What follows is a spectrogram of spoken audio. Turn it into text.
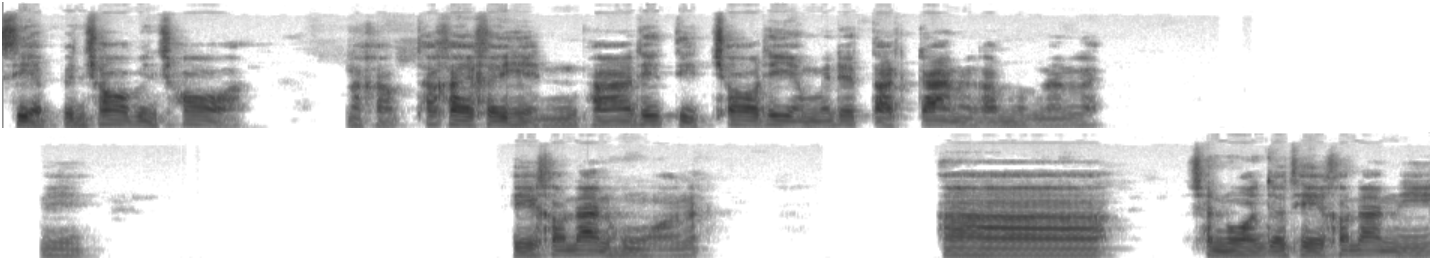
เสียบเป็นช่อเป็นช่อนะครับ ถ้าใครเคยเห็นพระที่ติดช่อที่ยังไม่ได้ตัดก้านนะครับแบบนั้นแหละนี่เทเข้าด้านหัวนะ ชนวนจะเทเข้าด้านนี้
